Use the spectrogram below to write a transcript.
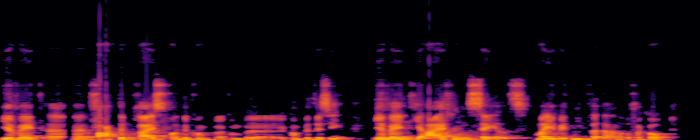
Je weet uh, vaak de prijs van de competitie. Je weet je eigen sales, maar je weet niet wat de andere verkoopt.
